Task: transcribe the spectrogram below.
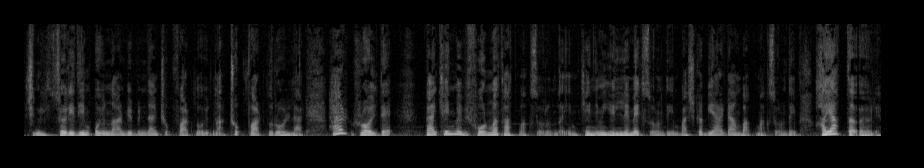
şimdi söylediğim oyunlar birbirinden çok farklı oyunlar. Çok farklı roller. Her rolde ben kendime bir format atmak zorundayım. Kendimi yenilemek zorundayım. Başka bir yerden bakmak zorundayım. Hayat da öyle.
